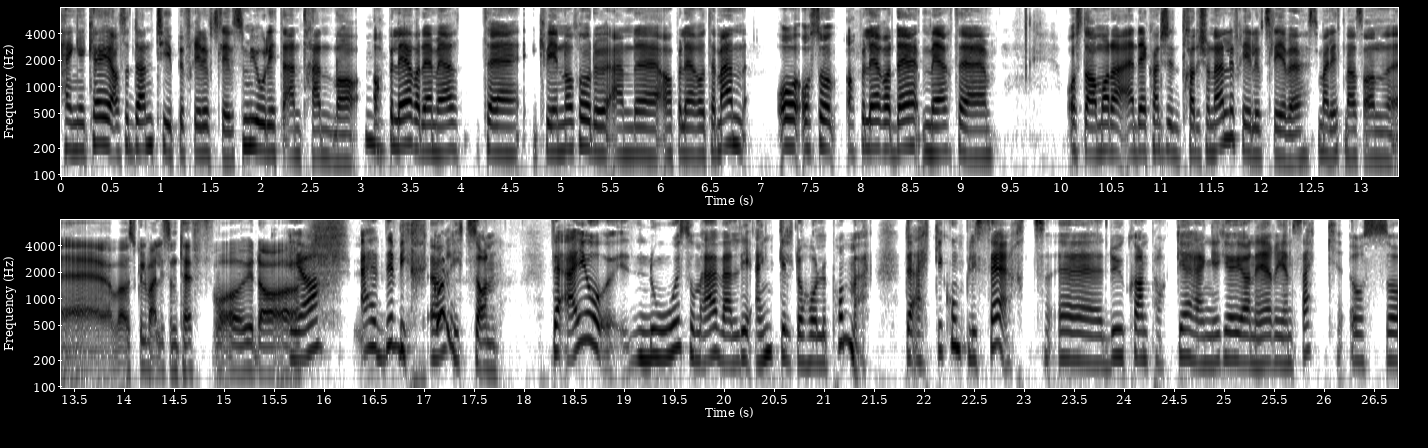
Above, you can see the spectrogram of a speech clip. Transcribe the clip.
hengekøye, altså den type friluftsliv, som jo litt er en trend nå, appellerer det mer til kvinner, tror du, enn det appellerer til menn? Og også appellerer det mer til oss damer, da? Er det kanskje det tradisjonelle friluftslivet, som er litt mer sånn eh, Skulle være litt sånn tøff og ut og ja. Eh, Det virker litt sånn. Det er jo noe som er veldig enkelt å holde på med. Det er ikke komplisert. Eh, Du kan pakke hengekøya ned i en sekk, og så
